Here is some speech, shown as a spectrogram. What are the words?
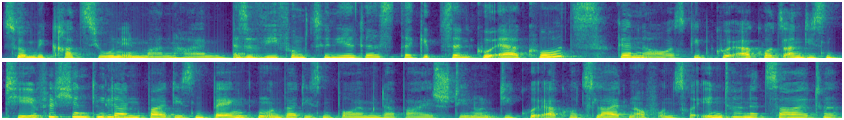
zur Migration in Mannheim. Also wie funktioniert das? Da gibt es dann QR-Codes? Genau, es gibt QR-Codes an diesen Täfelchen, die dann bei diesen Bänken und bei diesen Bäumen dabei stehen. Und die QR-Codes leiten auf unsere Internetseite.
